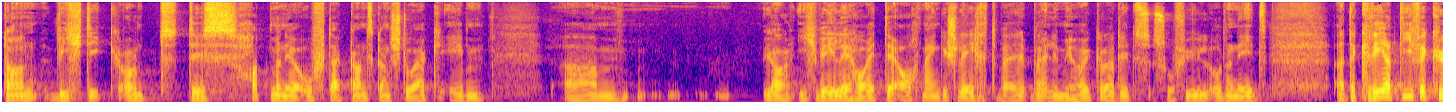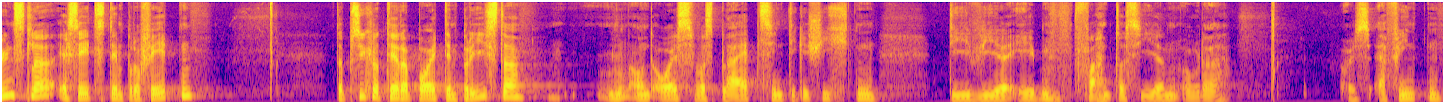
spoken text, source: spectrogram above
dann wichtig. Und das hat man ja oft auch ganz, ganz stark eben. Ähm, ja, ich wähle heute auch mein Geschlecht, weil, weil ich mich heute halt gerade jetzt so fühle oder nicht. Äh, der kreative Künstler ersetzt den Propheten, der Psychotherapeut den Priester mhm, und alles, was bleibt, sind die Geschichten, die wir eben fantasieren oder als erfinden,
